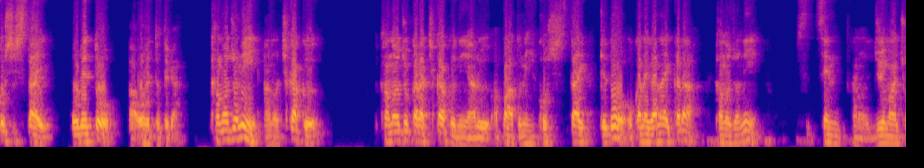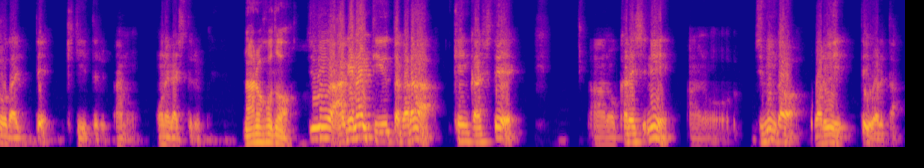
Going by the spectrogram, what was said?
っ越ししたい、俺と、あ、俺とってか、彼女に、あの、近く、彼女から近くにあるアパートに引っ越したいけど、お金がないから、彼女に、千あの10万ちょうだいって聞いてる。あの、お願いしてる。なるほど。自分があげないって言ったから、喧嘩して、あの、彼氏に、あの、自分が悪いって言われた。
